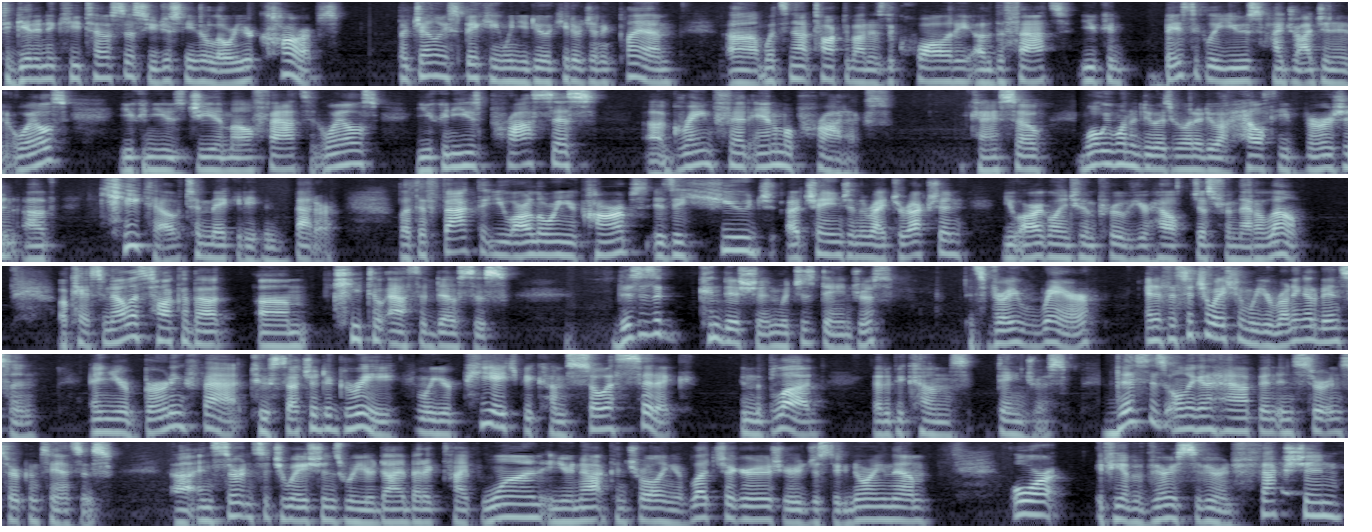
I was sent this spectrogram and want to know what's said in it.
To get into ketosis, you just need to lower your carbs. But generally speaking, when you do a ketogenic plan, uh, what's not talked about is the quality of the fats. You can basically use hydrogenated oils. You can use GMO fats and oils. You can use processed uh, grain-fed animal products. Okay, so what we want to do is we want to do a healthy version of keto to make it even better. But the fact that you are lowering your carbs is a huge uh, change in the right direction. You are going to improve your health just from that alone. Okay, so now let's talk about um, ketoacidosis. This is a condition which is dangerous. It's very rare. And it's a situation where you're running out of insulin and you're burning fat to such a degree where your pH becomes so acidic in the blood that it becomes dangerous. This is only going to happen in certain circumstances. Uh, in certain situations where you're diabetic type 1 and you're not controlling your blood sugars, you're just ignoring them, or if you have a very severe infection,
